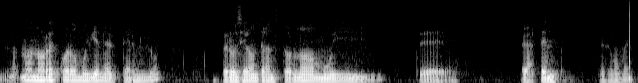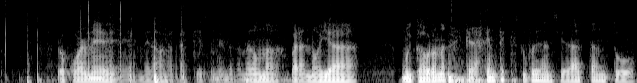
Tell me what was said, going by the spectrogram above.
No, no, no recuerdo muy bien el término, pero sí era un trastorno muy este, latente en ese momento lo cual me, me daban ataques y me, me, da una paranoia muy cabrona, que la gente que sufre de ansiedad tanto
